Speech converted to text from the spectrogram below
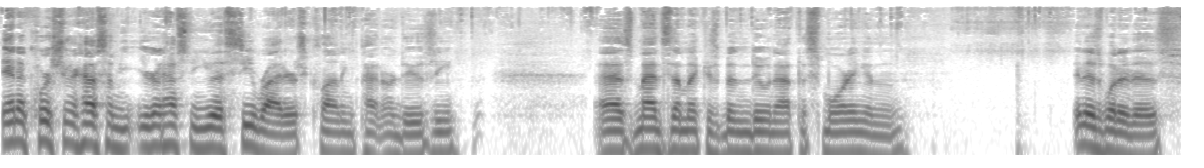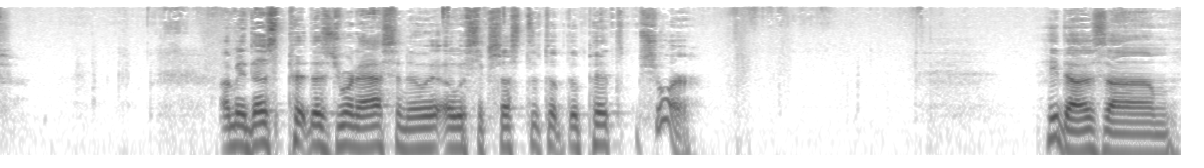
And of course, you're gonna have some. You're gonna have some USC riders clowning Pat Narduzzi, as Matt Zemek has been doing that this morning, and it is what it is. I mean, does Pitt, does Jordan Addison owe, owe a success to, to the Pitt? Sure, he does. Um,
